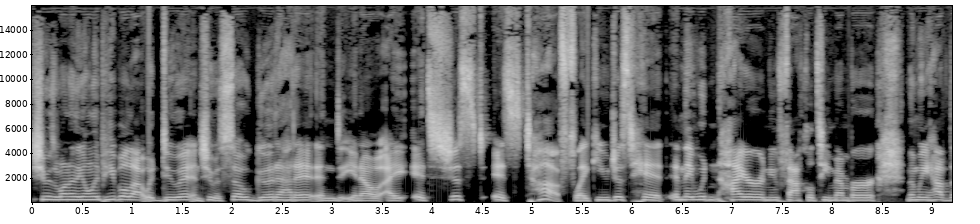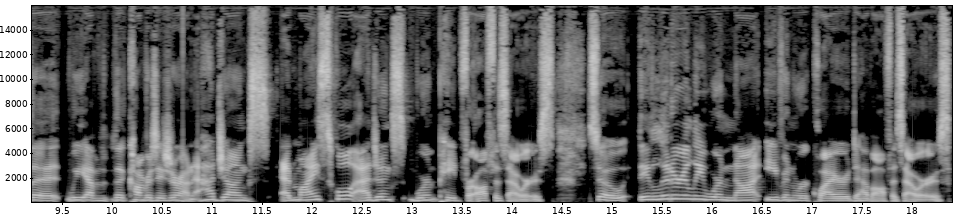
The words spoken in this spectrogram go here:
she was one of the only people that would do it and she was so good at it. And, you know, I, it's just, it's tough. Like you just hit and they wouldn't hire a new faculty member. And then we have the, we have the conversation around adjuncts at my school. Adjuncts weren't paid for office hours. So they literally were not even required to have office hours.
